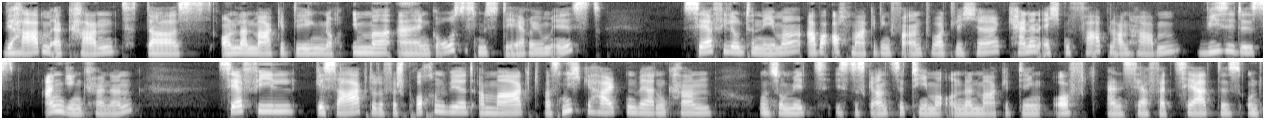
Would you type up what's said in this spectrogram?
Wir haben erkannt, dass Online-Marketing noch immer ein großes Mysterium ist sehr viele Unternehmer, aber auch Marketingverantwortliche keinen echten Fahrplan haben, wie sie das angehen können. Sehr viel gesagt oder versprochen wird am Markt, was nicht gehalten werden kann. Und somit ist das ganze Thema Online-Marketing oft ein sehr verzerrtes und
